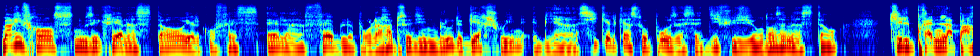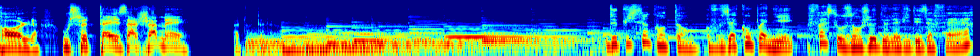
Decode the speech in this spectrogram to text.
Marie-France nous écrit à l'instant et elle confesse, elle, un faible pour la Rhapsody in Blue de Gershwin. Eh bien, si quelqu'un s'oppose à sa diffusion dans un instant, qu'il prenne la parole ou se taise à jamais. À tout à l'heure. Depuis 50 ans, vous accompagnez face aux enjeux de la vie des affaires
